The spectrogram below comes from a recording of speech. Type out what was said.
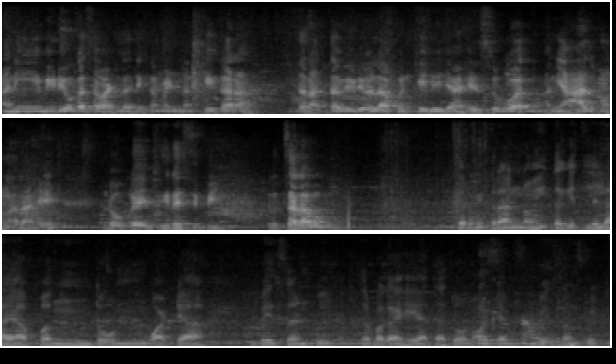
आणि व्हिडिओ कसा वाटला ते कमेंट नक्की करा. तर आत्ता व्हिडिओला आपण केलेली आहे सुरुवात आणि आज होणार आहे ढोकळ्याची रेसिपी तर चला बघू. तर मित्रांनो इथं घेतलेलं आहे आपण दोन वाट्या बेसन पीठ. तर बघा हे आता दोन वाट्या बेसन पीठ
